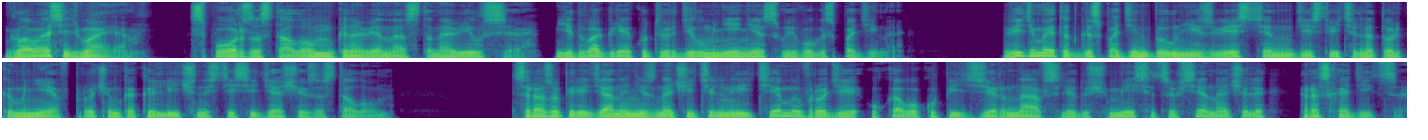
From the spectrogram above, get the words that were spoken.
Глава седьмая. Спор за столом мгновенно остановился, едва грек утвердил мнение своего господина. Видимо, этот господин был неизвестен действительно только мне, впрочем, как и личности сидящих за столом. Сразу перейдя на незначительные темы, вроде «у кого купить зерна в следующем месяце», все начали расходиться.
